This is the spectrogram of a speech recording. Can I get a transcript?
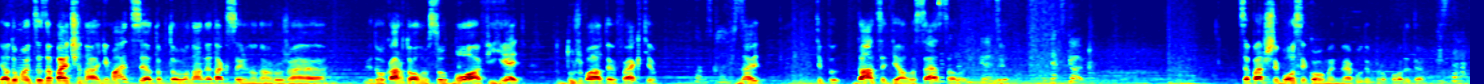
Я думаю, це запечена анімація, тобто вона не так сильно нагружає відеокарту, але все одно офігеть. Тут дуже багато ефектів. Навіть, типу, да, це DLSS, але. Це перший бос, якого ми не будемо проходити. Is that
